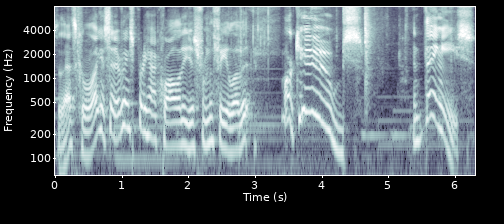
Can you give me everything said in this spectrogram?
So that's cool. Like I said, everything's pretty high quality just from the feel of it. More cubes and thingies.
